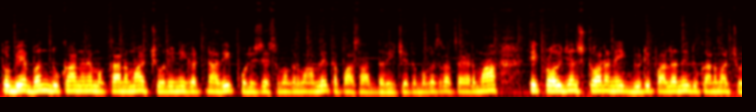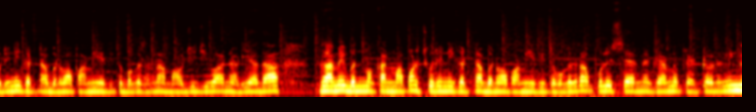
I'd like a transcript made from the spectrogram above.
તો બે બંધ દુકાન અને મકાનમાં ચોરીની ઘટનાથી પોલીસે સમગ્ર મામલે તપાસ હાથ ધરી છે. તો બગસરા શહેરમાં એક પ્રોવિઝન સ્ટોર અને એક બ્યુટી પાર્લરની દુકાનમાં ચોરીની ઘટના બનવા પામી હતી. તો બગસરાના માવજી જીવા અને હડિયાદા ગામે બંધ મકાનમાં પણ ચોરીની ઘટના બનવા પામી હતી. તો બગસરા પોલીસ શહેરને ગ્રામ્ય પેટ્રોલિંગ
